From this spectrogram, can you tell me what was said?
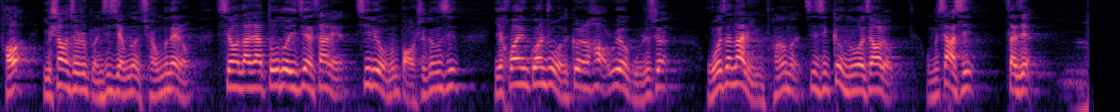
好了，以上就是本期节目的全部内容，希望大家多多一键三连，激励我们保持更新。也欢迎关注我的个人号“瑞股之轩”，我会在那里与朋友们进行更多的交流。我们下期再见。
